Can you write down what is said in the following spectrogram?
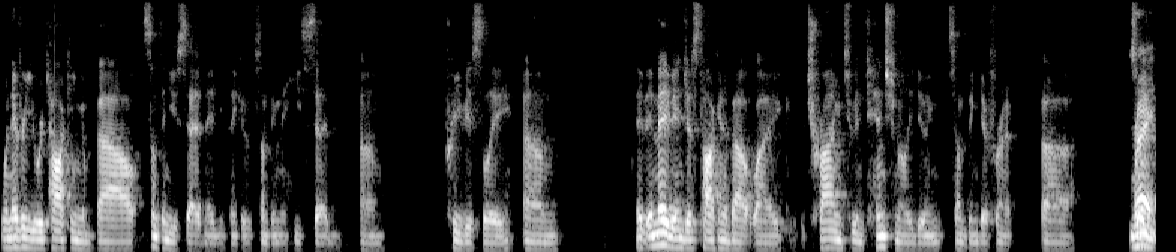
whenever you were talking about something you said made me think of something that he said um, previously. Um, it, it may have been just talking about like trying to intentionally doing something different. Uh, so right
